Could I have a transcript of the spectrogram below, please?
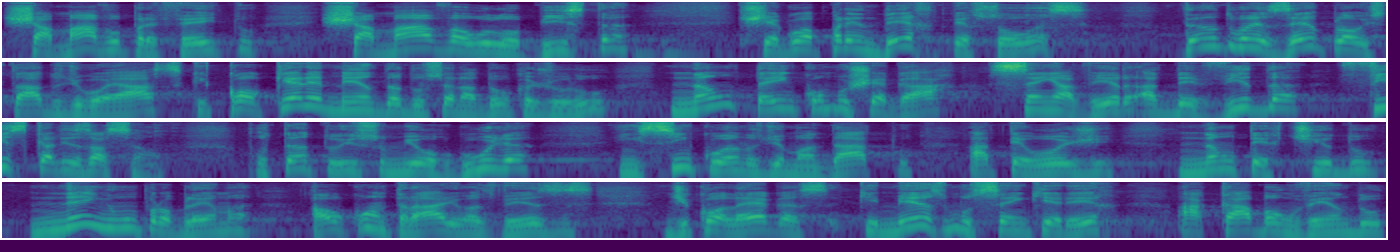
chamava o prefeito, chamava o lobista, chegou a prender pessoas, dando um exemplo ao estado de Goiás que qualquer emenda do senador Cajuru não tem como chegar sem haver a devida fiscalização. Portanto, isso me orgulha em cinco anos de mandato, até hoje, não ter tido nenhum problema, ao contrário, às vezes, de colegas que, mesmo sem querer, acabam vendo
